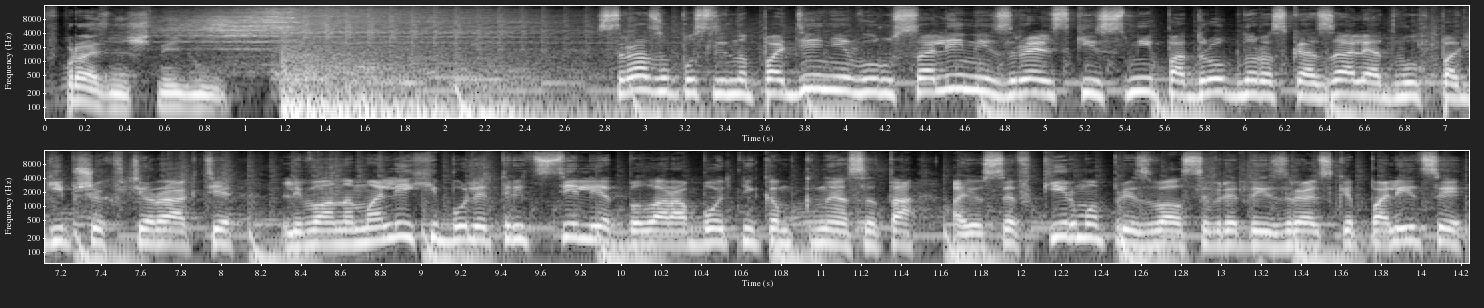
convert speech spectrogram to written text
в праздничные дни. Сразу после нападения в Иерусалиме израильские СМИ подробно рассказали о двух погибших в теракте. Ливана Малихи более 30 лет была работником Кнессета, а Йосеф Кирма призвался в ряды израильской полиции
